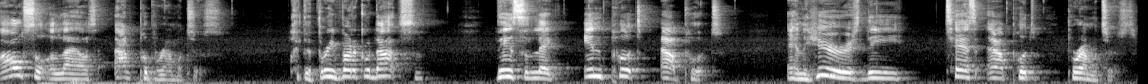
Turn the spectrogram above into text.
also allows output parameters. Click the three vertical dots, Then select input output. And here's the test output parameters.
